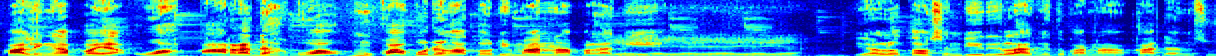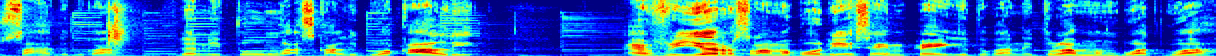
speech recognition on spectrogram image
paling apa ya? Wah parah dah gua. Muka gua udah nggak tahu di mana apalagi. Iya, iya, iya, iya, iya. ya lo tahu sendiri lah gitu karena keadaan susah gitu kan. Dan itu nggak sekali dua kali. Every year selama gue di SMP gitu kan. Itulah membuat gua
